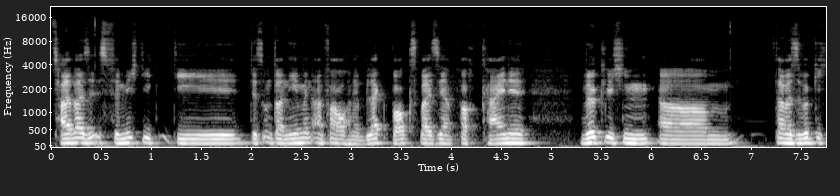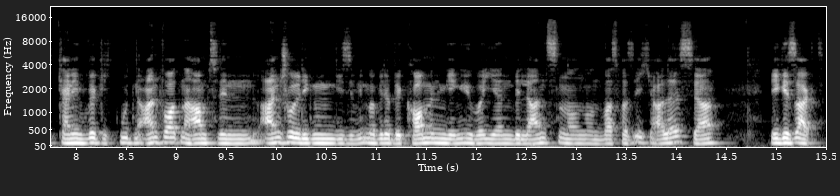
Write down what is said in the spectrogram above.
teilweise ist für mich die, die, das Unternehmen einfach auch eine Blackbox, weil sie einfach keine wirklichen, ähm, teilweise wirklich keine wirklich guten Antworten haben zu den Anschuldigungen, die sie immer wieder bekommen gegenüber ihren Bilanzen und, und was weiß ich alles, ja. Wie gesagt,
